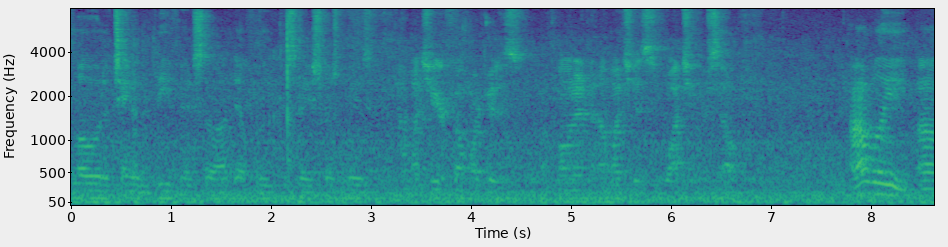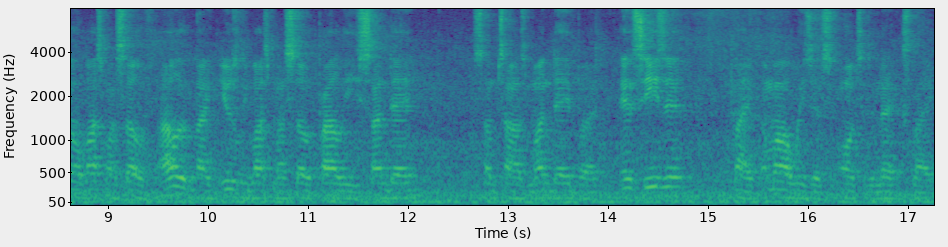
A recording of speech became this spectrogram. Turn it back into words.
flow of the chain of the defense. So I definitely could say stretch plays. How much of your film work is opponent, and how much is watching yourself? I don't really uh, watch myself. I would like usually watch myself probably Sunday, sometimes Monday, but in season, like I'm always just on to the next. Like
